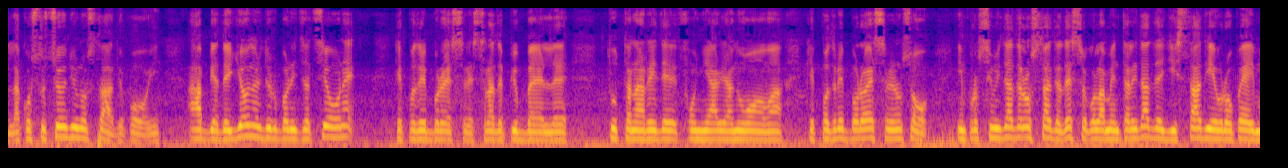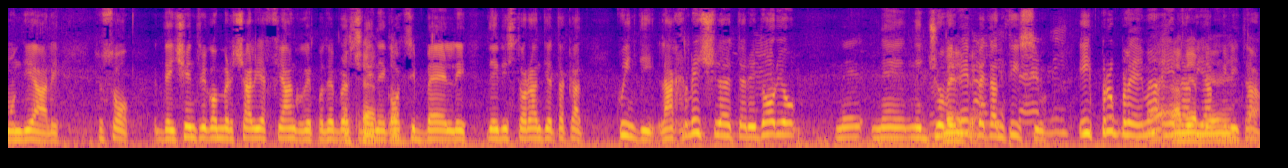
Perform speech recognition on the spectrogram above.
la costruzione di uno stadio poi abbia degli oneri di urbanizzazione che potrebbero essere strade più belle, tutta una rete fognaria nuova, che potrebbero essere, non so, in prossimità dello stadio, adesso con la mentalità degli stati europei mondiali, non so, dei centri commerciali a fianco che potrebbero eh essere certo. dei negozi belli, dei ristoranti attaccati. Quindi la crescita del territorio ne, ne, ne gioverebbe tantissimo. Il problema è la viabilità,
